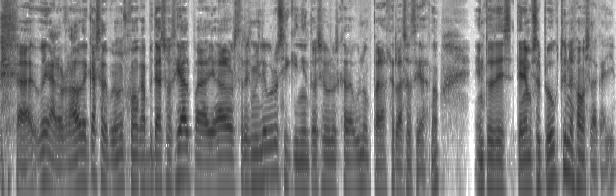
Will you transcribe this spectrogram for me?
O sea, venga, al ordenador de casa le ponemos como capital social para llegar a los 3.000 euros y 500 euros cada uno para hacer la sociedad. ¿no? Entonces, tenemos el producto y nos vamos a la calle.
